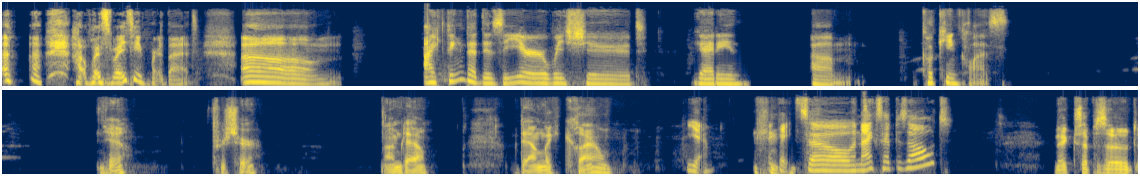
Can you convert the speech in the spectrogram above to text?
I was waiting for that. Um I think that this year we should get in um cooking class. yeah for sure i'm down I'm down like a clown Yeah. Okay. so next episode. Next episode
